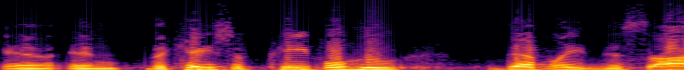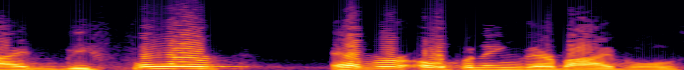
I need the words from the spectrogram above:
in, in the case of people who definitely decide before ever opening their Bibles,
